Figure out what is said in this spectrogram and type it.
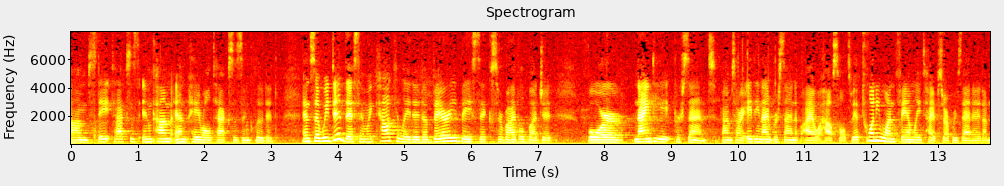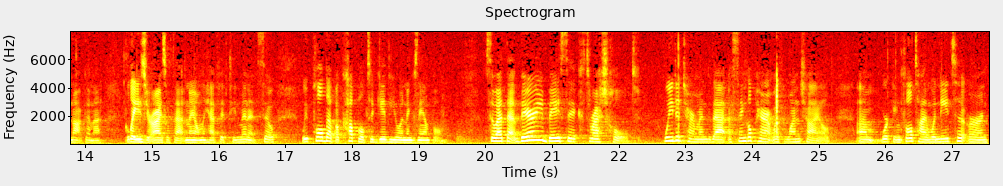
um, state taxes, income, and payroll taxes included. And so we did this and we calculated a very basic survival budget for 98%, I'm sorry, 89% of Iowa households. We have 21 family types represented. I'm not going to glaze your eyes with that, and I only have 15 minutes. So we pulled up a couple to give you an example. So at that very basic threshold, we determined that a single parent with one child um, working full time would need to earn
